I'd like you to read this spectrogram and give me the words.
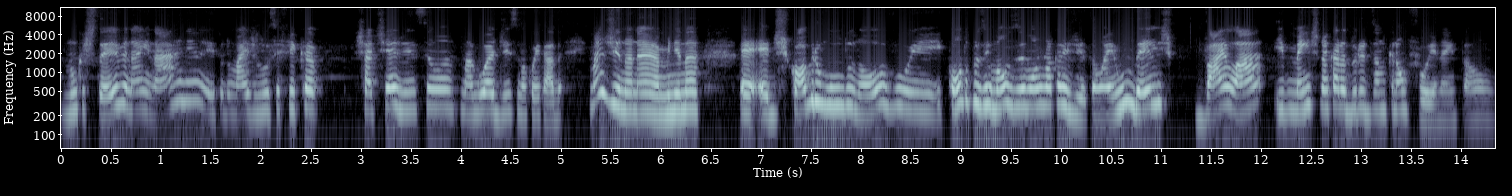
nunca esteve né, em Nárnia e tudo mais. Lúcia fica chateadíssima, magoadíssima, coitada. Imagina, né? A menina é, é, descobre um mundo novo e conta pros irmãos, os irmãos não acreditam. Aí um deles vai lá e mente na cara dura dizendo que não foi, né? Então,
